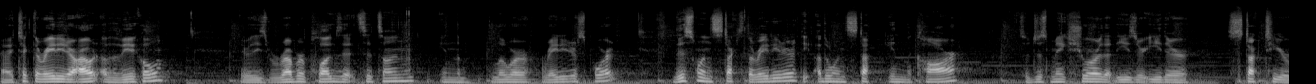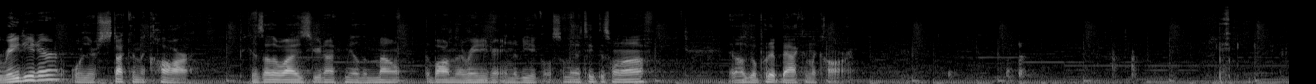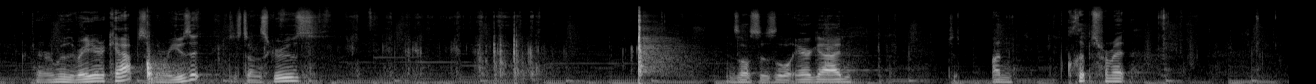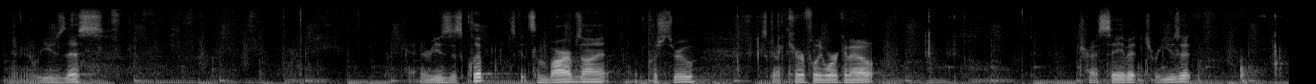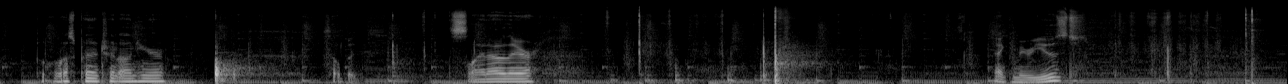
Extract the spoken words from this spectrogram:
Now I took the radiator out of the vehicle. There are these rubber plugs that it sits on in the lower radiator support. This one's stuck to the radiator, the other one's stuck in the car. So just make sure that these are either stuck to your radiator or they're stuck in the car because otherwise you're not gonna be able to mount the bottom of the radiator in the vehicle. So I'm gonna take this one off and I'll go put it back in the car. I'm gonna remove the radiator cap so we can reuse it. Just unscrews. There's also this little air guide. Just unclips from it. I'm gonna reuse this. Okay, I'm gonna reuse this clip. Let's get some barbs on it. Push through. Just gonna carefully work it out. Try to save it, to reuse it. Put a rust penetrant on here. Let's help it slide out of there. That can be reused.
